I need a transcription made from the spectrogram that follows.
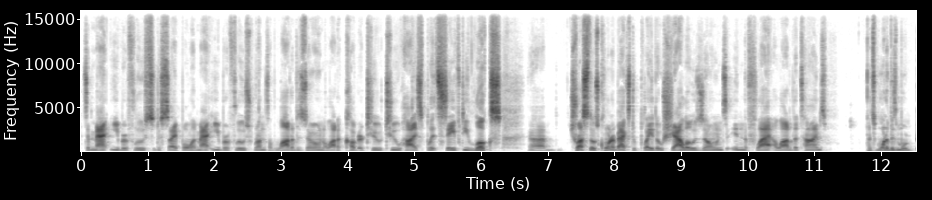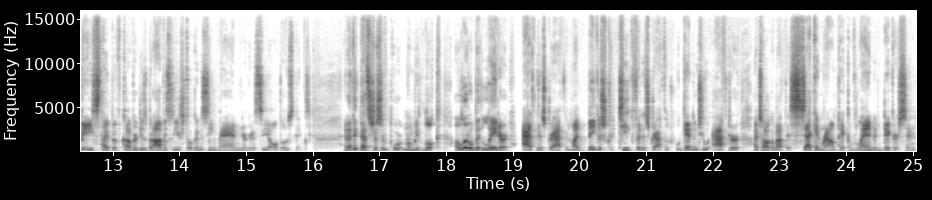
It's a Matt Eberflus disciple, and Matt Eberflus runs a lot of zone, a lot of cover two, two high split safety looks. Uh, trust those cornerbacks to play those shallow zones in the flat a lot of the times. It's one of his more base type of coverages, but obviously you're still going to see man, you're going to see all those things. And I think that's just important when we look a little bit later at this draft. And my biggest critique for this draft, which we'll get into after I talk about the second round pick of Landon Dickerson,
